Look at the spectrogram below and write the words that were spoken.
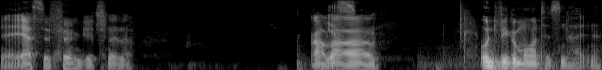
Der erste Film geht schneller. Aber Und Viggo Mortensen halt, ne?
